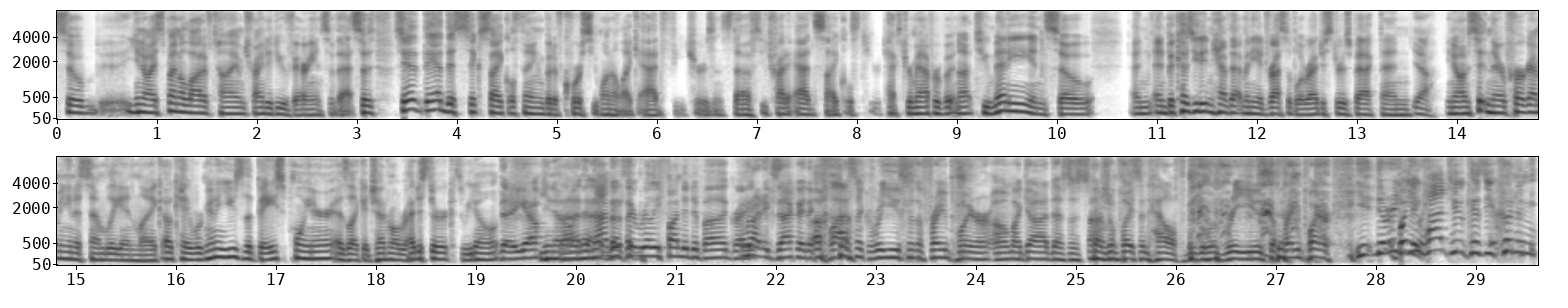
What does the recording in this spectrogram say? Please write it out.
so you know, I spent a lot of time trying to do variants of that. So so they had this six cycle thing, but of course you want to like add features and stuff. So you try to add cycles to your texture mapper, but not too many. And so and and because you didn't have that many addressable registers back then, Yeah. you know, I'm sitting there programming in assembly and like, okay, we're going to use the base pointer as like a general register because we don't, There you go. you know, That- and then that- that, makes that's it really fun to debug, right? Right, exactly. The classic reuse of the frame pointer. Oh my God, there's a special um, place in hell for people who reuse the frame pointer. You, there- But you you- had to because you couldn't.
